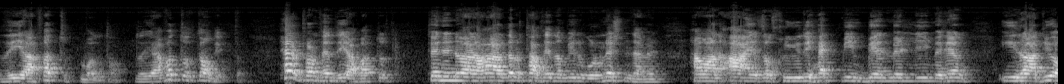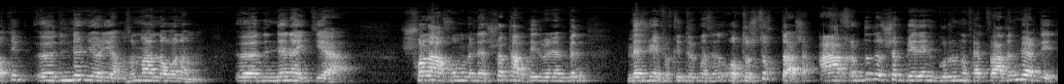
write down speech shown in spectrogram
Ziyafat tutmalı. Ziyafat tuttum diptim. Her problem ziyafat tut. Senin var arada bir tahtaydan bir kurum neşinde mi? Haman aygıl huyudi hetbin belmelli meden iradi yok deyip ödünden Müslüman da onun. Ödünden ait ya. şona hum bilen şu takdir bilen bir mecmuy fikir Türk meselesi otursuk da şu ahırda da şu belen gurunun fetvasyny berdi.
